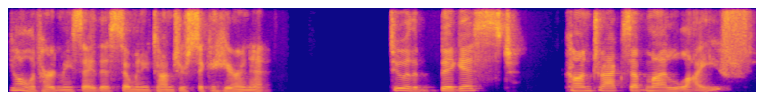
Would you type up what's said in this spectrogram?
Y'all have heard me say this so many times, you're sick of hearing it. Two of the biggest contracts of my life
